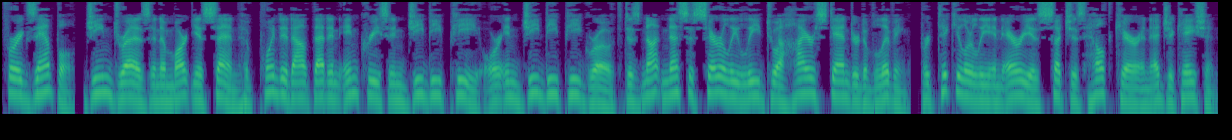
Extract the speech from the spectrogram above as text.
For example, Jean Drèze and Amartya Sen have pointed out that an increase in GDP or in GDP growth does not necessarily lead to a higher standard of living, particularly in areas such as healthcare and education.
